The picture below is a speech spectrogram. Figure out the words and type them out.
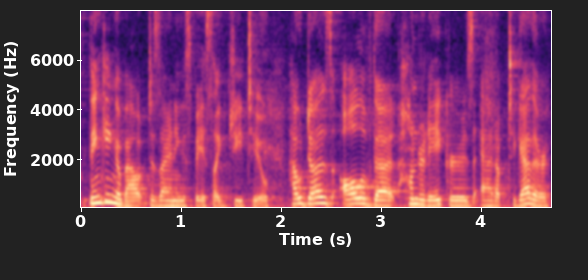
thinking about designing a space like G2, how does all of that 100 acres add up together?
